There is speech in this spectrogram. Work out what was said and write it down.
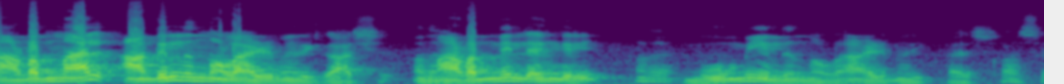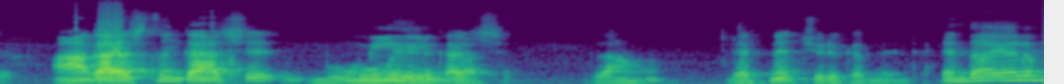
നടന്നാൽ അതിൽ നിന്നുള്ള അഴിമതി കാശ് നടന്നില്ലെങ്കിൽ ഭൂമിയിൽ നിന്നുള്ള അഴിമതി കാശ്. കാശ്. ആകാശത്തും കാശ് ഭൂമിയിലും കാശ്. ഇതാണ് ഇതാണ് ചുരുക്കം എന്തായാലും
